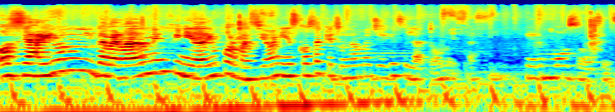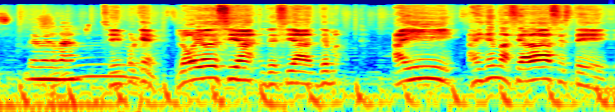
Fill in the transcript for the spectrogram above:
O sea, hay un, de verdad una infinidad de información y es cosa que tú nada más llegues y la tomes así. Qué hermoso es eso, de verdad. Sí, porque luego yo decía, decía, hay, hay demasiadas este,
